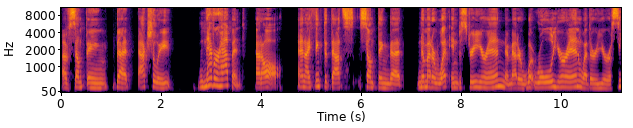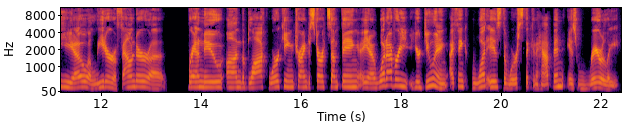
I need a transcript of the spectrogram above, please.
of something that actually never happened at all. And I think that that's something that no matter what industry you're in, no matter what role you're in, whether you're a CEO, a leader, a founder, a brand new on the block, working, trying to start something, you know, whatever you're doing, I think what is the worst that can happen is rarely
